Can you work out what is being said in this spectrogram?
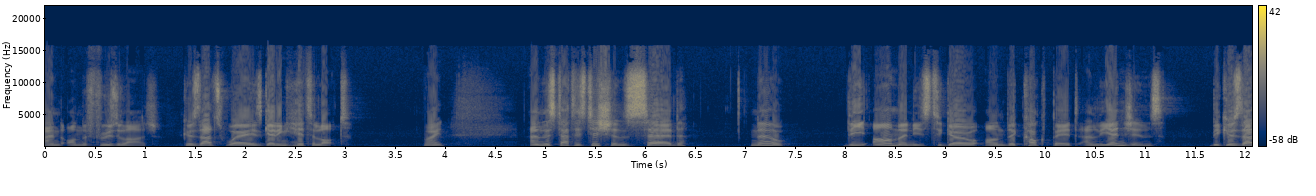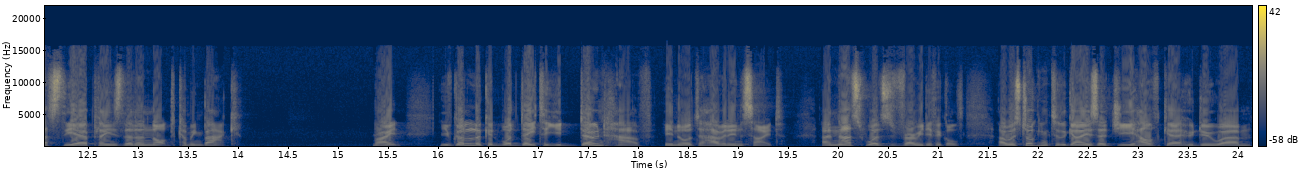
and on the fuselage because that's where it's getting hit a lot, right? And the statisticians said, no, the armor needs to go on the cockpit and the engines because that's the airplanes that are not coming back. Right? You've got to look at what data you don't have in order to have an insight. And that's what's very difficult. I was talking to the guys at GE Healthcare who do um,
